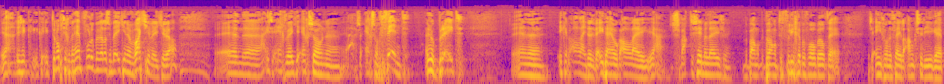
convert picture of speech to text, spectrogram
Ja, dus ik, ik, ten opzichte van hem voel ik me wel eens een beetje in een watje, weet je wel. En uh, hij is echt, weet je, echt zo'n, uh, ja, echt zo'n vent. Hij is ook breed. En ik heb allerlei, dat weet hij ook, allerlei ja, zwaktes in mijn leven. Bang, bang om te vliegen bijvoorbeeld. Hè. Dat is een van de vele angsten die ik heb.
